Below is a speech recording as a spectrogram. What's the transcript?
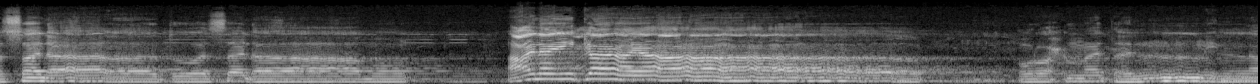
الصلاة والسلام عليك يا رحمة للعالمين.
